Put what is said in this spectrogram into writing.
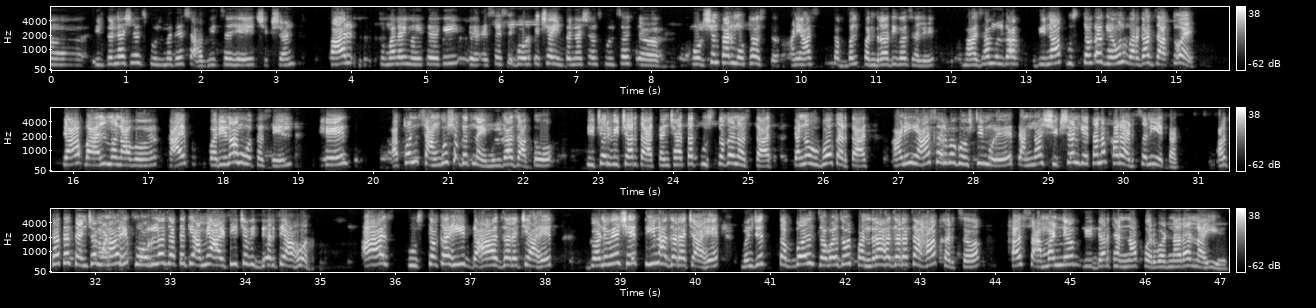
इंटरनॅशनल स्कूलमध्ये सहावीचं हे शिक्षण फार तुम्हालाही माहिती आहे की एस एस सी बोर्डपेक्षा इंटरनॅशनल स्कूलचं पोर्शन फार मोठं असतं. आणि आज तब्बल पंधरा दिवस झाले माझा मुलगा विना पुस्तकं घेऊन वर्गात जातोय. त्या बालमनावर काय परिणाम होत असेल हे आपण सांगू शकत नाही. मुलगा जातो टीचर विचारतात त्यांच्या हातात पुस्तकं नसतात त्यांना उभं करतात आणि या सर्व गोष्टीमुळे त्यांना शिक्षण घेताना फार अडचणी येतात. अर्थातच त्यांच्या मनावर हे कोरलं जातं की आम्ही आरटीचे विद्यार्थी आहोत. आज पुस्तकं ही दहा हजाराची आहेत गणवेश हे तीन हजाराचे आहे. म्हणजे तब्बल जवळजवळ पंधरा हजाराचा हा खर्च हा सामान्य विद्यार्थ्यांना परवडणारा नाहीये.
